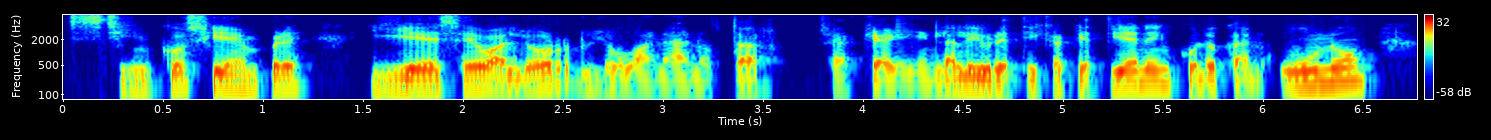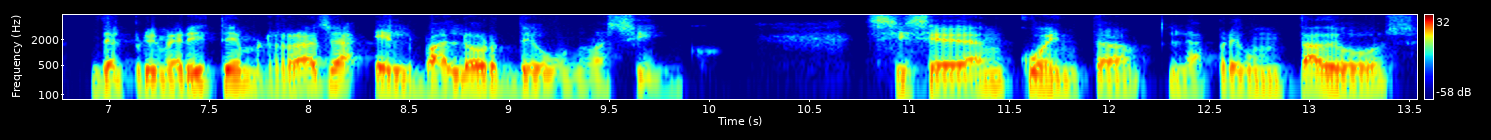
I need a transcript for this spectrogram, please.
5 siempre, y ese valor lo van a anotar. Sea que ahí en la libretica que tienen colocan 1 del primer ítem, raya el valor de 1 a 5. Si se dan cuenta, la pregunta 2,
